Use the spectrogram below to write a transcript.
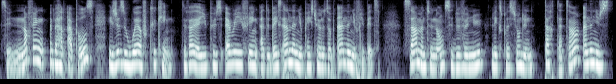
So nothing about apples, it's just a way of cooking. The fact that you put everything at the base and then your pastry on the top and then you flip it. Ça, maintenant, c'est devenu l'expression d'une tarte tatin and then you just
